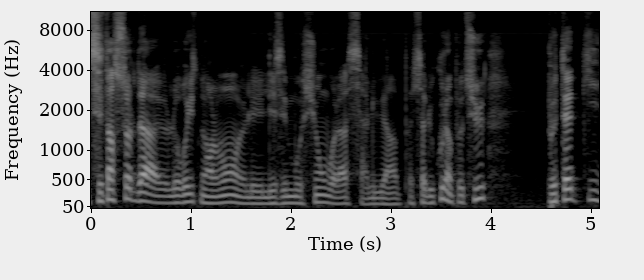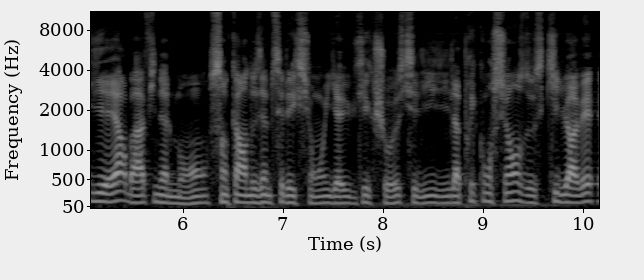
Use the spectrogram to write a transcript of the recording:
c'est un soldat. Loris normalement, les, émotions, voilà, ça lui, coule un peu dessus. Peut-être qu'hier, bah, finalement, 142e sélection, il y a eu quelque chose, dit, il a pris conscience de ce qui lui arrivait.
